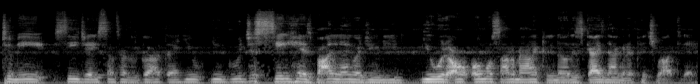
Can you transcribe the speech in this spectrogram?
To me, CJ sometimes would go out there. You you would just see his body language, and you you would almost automatically know this guy's not going to pitch well today.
